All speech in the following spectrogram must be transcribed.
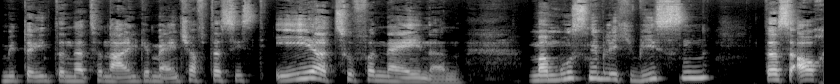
mit der internationalen Gemeinschaft, das ist eher zu verneinen. Man muss nämlich wissen, dass auch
